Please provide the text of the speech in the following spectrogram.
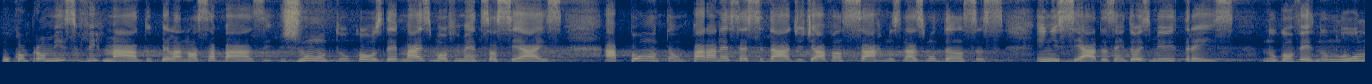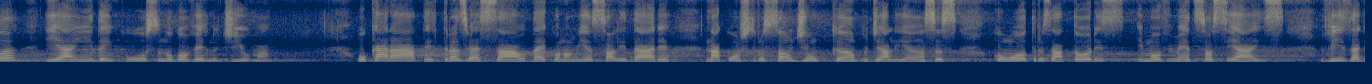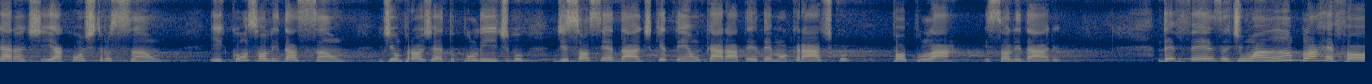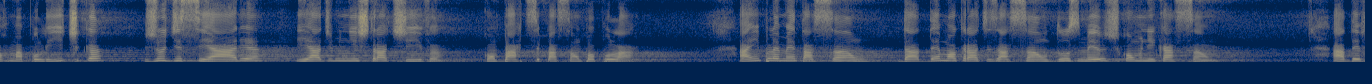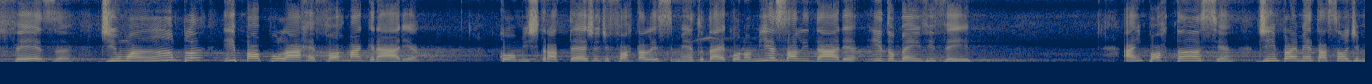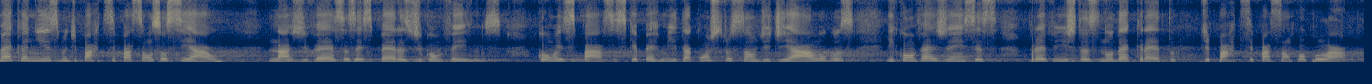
O compromisso firmado pela nossa base, junto com os demais movimentos sociais, apontam para a necessidade de avançarmos nas mudanças iniciadas em 2003, no governo Lula e ainda em curso no governo Dilma. O caráter transversal da economia solidária na construção de um campo de alianças com outros atores e movimentos sociais visa garantir a construção e consolidação de um projeto político de sociedade que tenha um caráter democrático, popular e solidário. Defesa de uma ampla reforma política, judiciária e administrativa, com participação popular. A implementação da democratização dos meios de comunicação. A defesa de uma ampla e popular reforma agrária como estratégia de fortalecimento da economia solidária e do bem viver. A importância de implementação de mecanismos de participação social nas diversas esferas de governos, com espaços que permitam a construção de diálogos e convergências previstas no decreto de participação popular.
